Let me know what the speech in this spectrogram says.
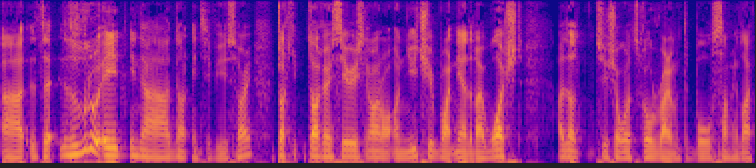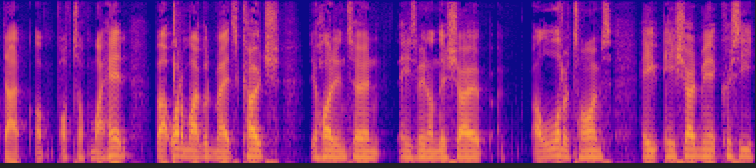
uh, there's, a, there's a little in uh, not interview, sorry, docu, doco series going on on YouTube right now that I watched. I'm not too sure what it's called, Running with the Bulls, something like that, off, off top of my head. But one of my good mates, Coach, the hot intern, he's been on this show a lot of times. He he showed me it, Chrissy.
